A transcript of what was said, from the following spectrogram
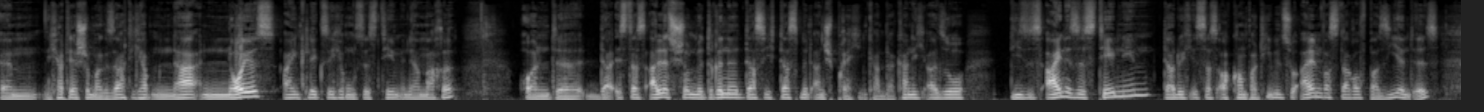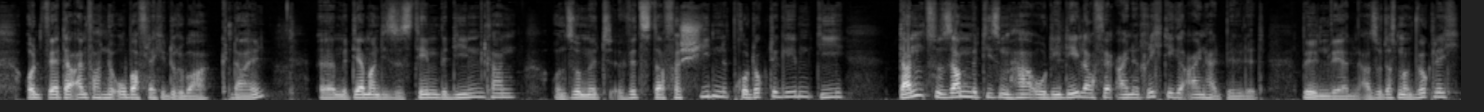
Ähm, ich hatte ja schon mal gesagt, ich habe ein, neues Einklicksicherungssystem in der Mache. Und äh, da ist das alles schon mit drin, dass ich das mit ansprechen kann. Da kann ich also dieses eine System nehmen, dadurch ist das auch kompatibel zu allem, was darauf basierend ist, und werde da einfach eine Oberfläche drüber knallen, äh, mit der man die Systeme bedienen kann. Und somit wird es da verschiedene Produkte geben, die dann zusammen mit diesem HODD-Laufwerk eine richtige Einheit bildet, bilden werden. Also dass man wirklich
